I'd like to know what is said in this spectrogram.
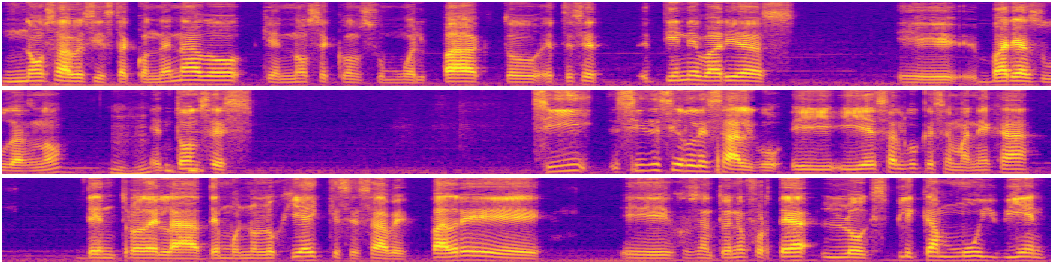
no sabe si está condenado, que no se consumó el pacto, etc. Tiene varias, eh, varias dudas, ¿no? Entonces, sí, sí decirles algo, y, es algo que se maneja dentro de la demonología y que se sabe. Padre eh, José Antonio Fortea lo explica muy bien.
